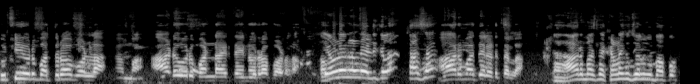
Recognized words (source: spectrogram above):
குட்டி ஒரு பத்து ரூபா போடலாம். ஆமா. ஆடு ஒரு பன்னெண்டாயிரத்தி ஐநூறு ரூபா போடலாம். எவ்வளவு நாள்ல எடுக்கலாம்? காசா? ஆறு மாத்தில எடுத்துடலாம். ஆறு மாசத்துல கணக்கு சொல்லுங்க பாப்போம்.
